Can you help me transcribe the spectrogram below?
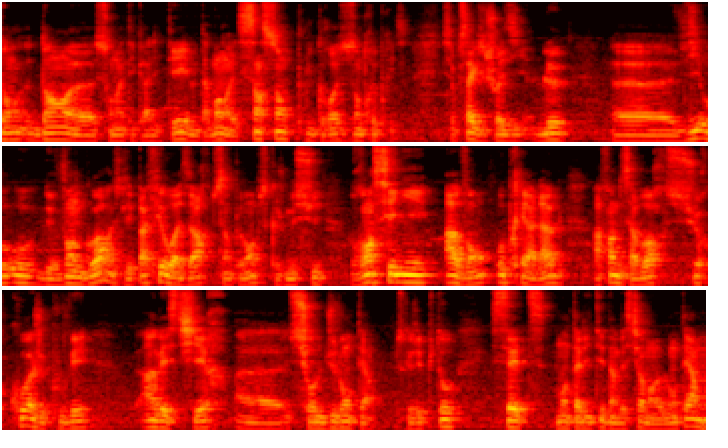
dans, euh, son intégralité, notamment dans les 500 plus grosses entreprises. C'est pour ça que j'ai choisi le De Vanguard. Je ne l'ai pas fait au hasard, tout simplement parce que je me suis renseigné avant, au préalable, afin de savoir sur quoi je pouvais investir euh, sur du long terme. Parce que j'ai plutôt cette mentalité d'investir dans le long terme.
